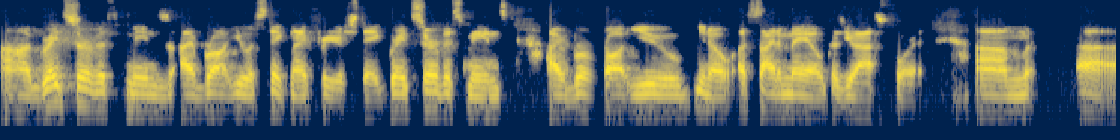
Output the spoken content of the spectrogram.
Uh, great service means I brought you a steak knife for your steak. Great service means I brought you, you know, a side of mayo because you asked for it. Um, uh,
